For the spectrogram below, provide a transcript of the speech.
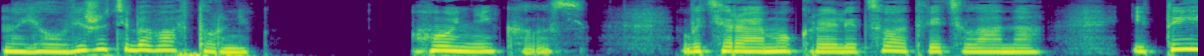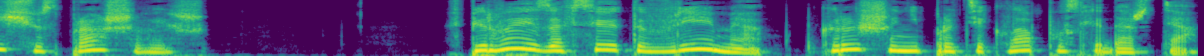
«Но я увижу тебя во вторник». «О, Николас», — вытирая мокрое лицо, ответила она, «и ты еще спрашиваешь?» Впервые за все это время крыша не протекла после дождя.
